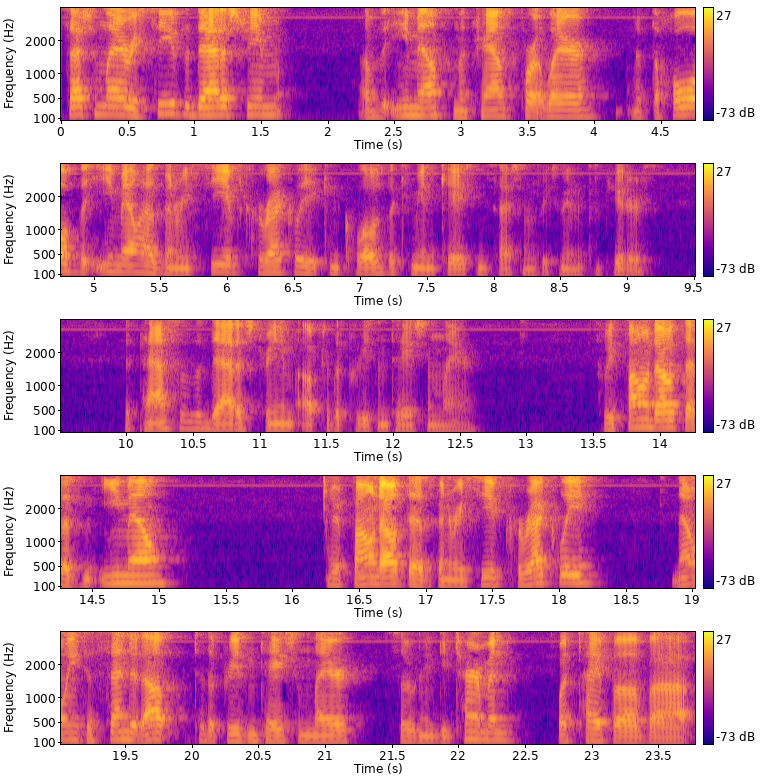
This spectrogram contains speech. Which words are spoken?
session layer receives the data stream of the email from the transport layer. If the whole of the email has been received correctly, it can close the communication sessions between the computers. It passes the data stream up to the presentation layer. So we found out that it's an email. We found out that it's been received correctly. Now we need to send it up to the presentation layer so we can determine what type of uh,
